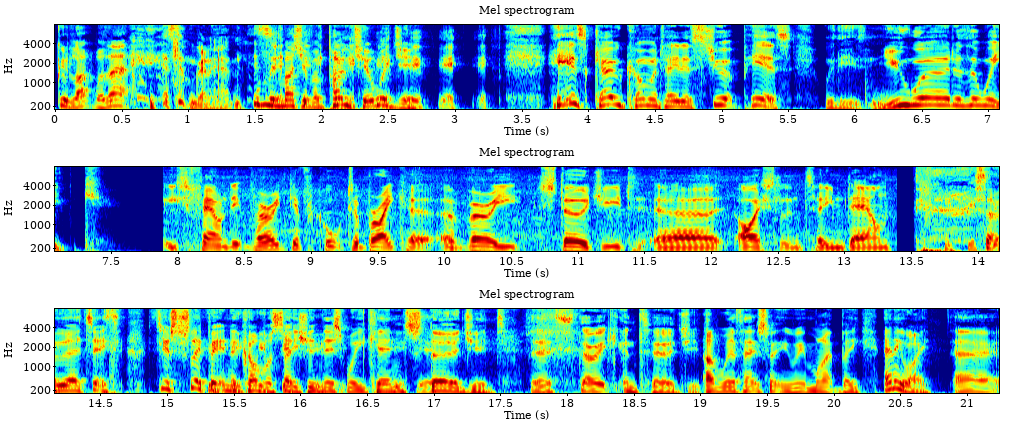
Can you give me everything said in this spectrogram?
Good luck with that. That's not going to happen. Wouldn't be much of a poacher, would you? Here's co-commentator Stuart Pearce with his new word of the week. He's found it very difficult to break a, a very sturgid uh, Iceland team down. so uh, t- just slip it in the conversation this weekend. Sturgid. They're stoic and turgid. And we think something it might be. Anyway, uh,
